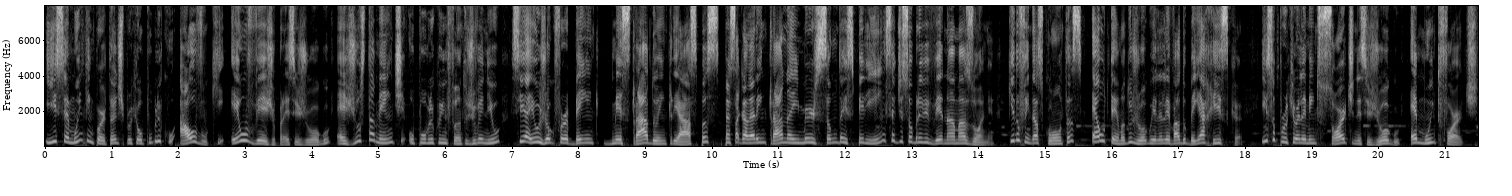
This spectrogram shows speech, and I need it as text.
E isso é muito importante porque o público alvo que eu vejo para esse jogo é justamente o público infanto juvenil, se aí o jogo for bem mestrado entre aspas, para essa galera entrar na imersão da experiência de sobreviver na Amazônia, que no fim das contas é o tema do jogo e ele é levado bem à risca. Isso porque o elemento sorte nesse jogo é muito forte.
